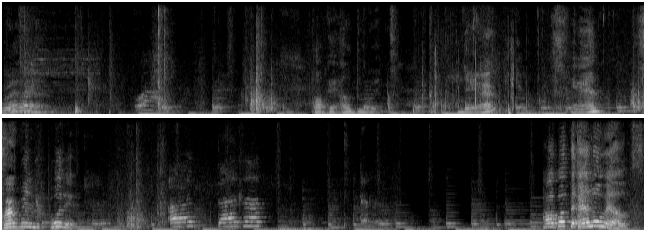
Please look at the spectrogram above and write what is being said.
Red. Okay, I'll do it. There. And where will you put it? How about the LOLs?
